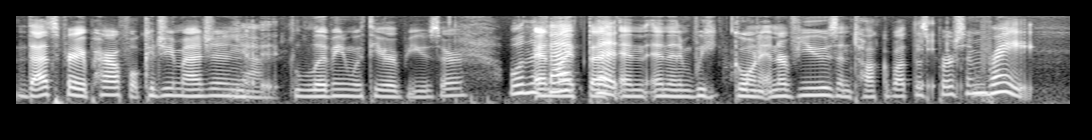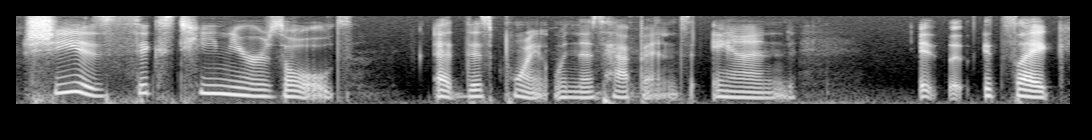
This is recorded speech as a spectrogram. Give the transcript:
That's very powerful. Could you imagine Yeah. living with your abuser? Well, the and fact like that, that- and, and then we go on interviews and talk about this person. Right. She is 16 years old at this point when this happened. And it, it's like,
